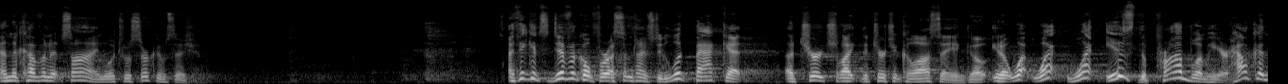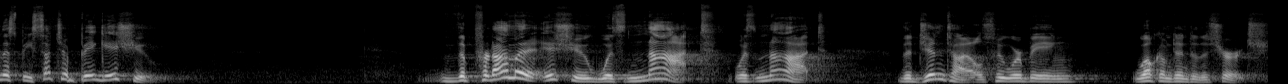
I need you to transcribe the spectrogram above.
and the covenant sign, which was circumcision. I think it's difficult for us sometimes to look back at a church like the church at Colossae and go, you know, what, what, what is the problem here? How can this be such a big issue? The predominant issue was not, was not the Gentiles who were being welcomed into the church.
